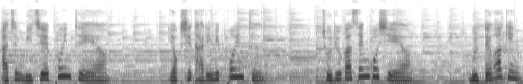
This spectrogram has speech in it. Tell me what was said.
아직 미지의 포인트예요. 역시 다리미 포인트. 조류가 센 곳이에요. 물때 확인.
